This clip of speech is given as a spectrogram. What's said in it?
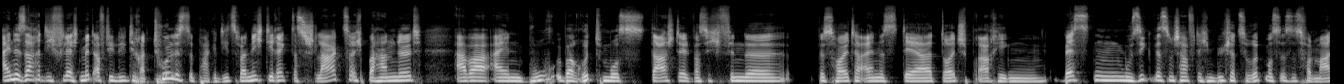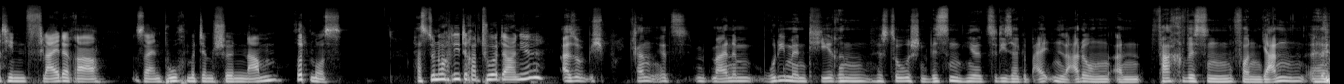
Eine Sache, die ich vielleicht mit auf die Literaturliste packe, die zwar nicht direkt das Schlagzeug behandelt, aber ein Buch über Rhythmus darstellt, was ich finde, bis heute eines der deutschsprachigen besten musikwissenschaftlichen Bücher zu Rhythmus ist es von Martin Fleiderer, sein Buch mit dem schönen Namen Rhythmus. Hast du noch Literatur, Daniel? Also ich kann jetzt mit meinem rudimentären historischen Wissen hier zu dieser geballten Ladung an Fachwissen von Jan äh,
